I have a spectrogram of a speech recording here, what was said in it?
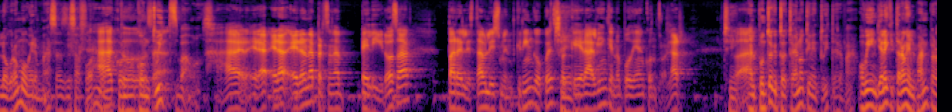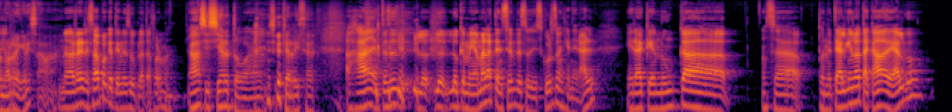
logró mover masas de esa forma. con, tweets, vamos. Ajá. Era, era, una persona peligrosa para el establishment gringo, pues, porque era alguien que no podían controlar. Sí, al punto de que todavía no tiene Twitter, va. O bien, ya le quitaron el ban, pero no regresa, va. No ha regresado porque tiene su plataforma. Ah, sí, cierto, va. Sí, qué risa. Ajá, entonces lo, lo, que me llama la atención de su discurso en general era que nunca, o sea, ponete a alguien lo atacaba de algo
